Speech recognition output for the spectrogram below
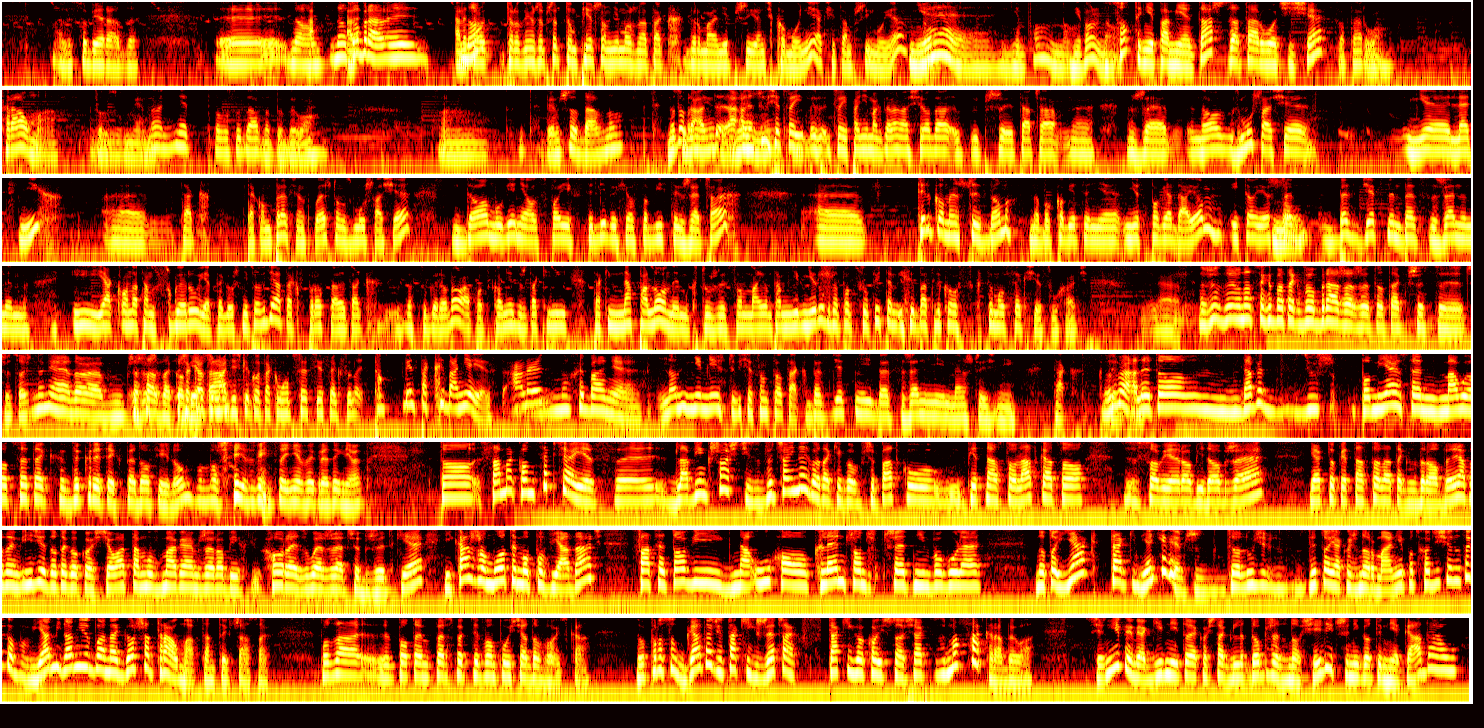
ale sobie radzę. Y, no, A- no ale- dobra. Y, Ale no. to, to rozumiem, że przed tą pierwszą nie można tak normalnie przyjąć komunii, jak się tam przyjmuje? Nie, nie wolno. Nie wolno. No co ty nie pamiętasz? Zatarło ci się? Zatarło. Trauma, rozumiem. No nie, po prostu dawno to było. A, wiem, że to dawno. No W dobra, nie ale, ale rzeczywiście tutaj, tutaj pani Magdalena Środa przytacza, e, że no, zmusza się nieletnich, e, tak, taką presją społeczną zmusza się do mówienia o swoich wstydliwych i osobistych rzeczach e, tylko mężczyznom, no bo kobiety nie, nie spowiadają i to jeszcze No. bezdzietnym, bezżennym i jak ona tam sugeruje, tego już nie powiedziała tak wprost, ale tak zasugerowała pod koniec, że takimi, takim napalonym, którzy są, mają tam nie- nierówno pod sufitem i chyba tylko chcą o seksie słuchać. Znaczy, ona sobie chyba tak wyobraża, że to tak wszyscy, czy coś. No nie, dobra, przesadza że, że kobieta. każdy ma gdzieś tylko taką obsesję seksu. No, to, więc tak chyba nie jest, ale No chyba nie. no niemniej rzeczywiście są to tak, bezdzietni, bezżenni mężczyźni. Tak. No dobra, ale to mm, nawet już pomijając ten mały odsetek wykrytych pedofilów, bo może jest więcej niewykrytych, nie wiem, to sama koncepcja jest e, dla większości zwyczajnego takiego przypadku piętnastolatka, co sobie robi dobrze, jak to piętnastolatek zdrowy, a potem idzie do tego kościoła, tam mu wmawiałem, że robi chore, złe rzeczy, brzydkie i każą mu o tym opowiadać facetowi na ucho, klęcząc przed nim w ogóle. No to jak tak, ja nie wiem, czy to ludzie, wy to jakoś normalnie podchodzicie do tego, bo ja, dla mnie była najgorsza trauma w tamtych czasach, poza y, potem perspektywą pójścia do wojska. No po prostu gadać o takich rzeczach w takich okolicznościach, to jest masakra była. Sensie Nie wiem, jak inni to jakoś tak dobrze znosili, czy nikt o tym nie gadał.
